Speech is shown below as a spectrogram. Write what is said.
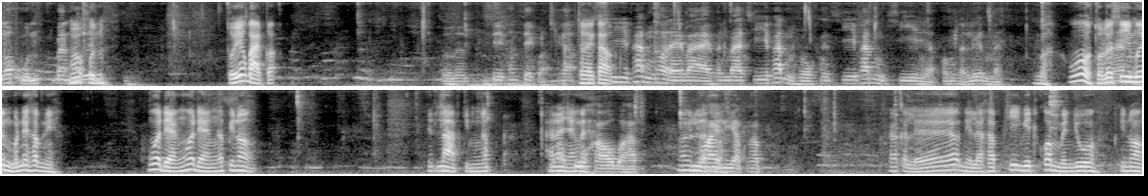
ง้อขุนบ้านเมื่อคุณตัวยักษ์บาทก็ตัวละสี่พันเซกว่าครับเท่าไหรเก้าสี่พันเท่าไหร่บายเพันมาสี่พันหกสี่พันสี่เนี่ยผมก็ลืมไปบ่โอ้ตัวละสี่หมื่นผมนี่ครับนี่งัวแดงงัวแดงครับพี่น้องเฮ็ดลาบกินครับอันนั้นหยังไงภูเขาบ่ครับ อ้อยเลือดร้อยบ่เรียบครับถ้ากันแล้วนี่แหละครับชีวิตความเป็นอยู่พี่น้อง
